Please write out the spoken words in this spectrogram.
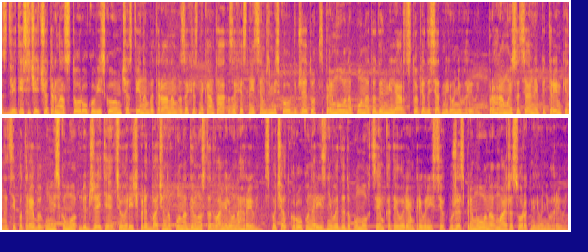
З 2014 року військовим частинам, ветеранам, захисникам та захисницям з міського бюджету спрямовано понад 1 мільярд 150 мільйонів гривень. Програмою соціальної підтримки на ці потреби у міському бюджеті цьогоріч передбачено понад 92 мільйона гривень. З початку року на різні види допомог цим категоріям криворіжців вже спрямовано майже 40 мільйонів гривень.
